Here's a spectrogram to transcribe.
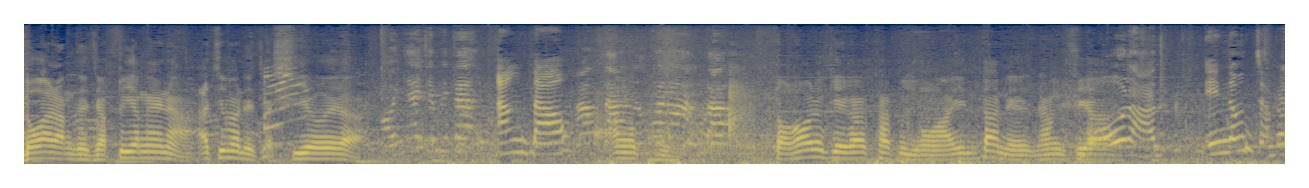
热人就吃冰的啦，啊，今晚就吃烧的啦。大好你加个较贵换，因等下通吃。无啦，因拢食饱，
